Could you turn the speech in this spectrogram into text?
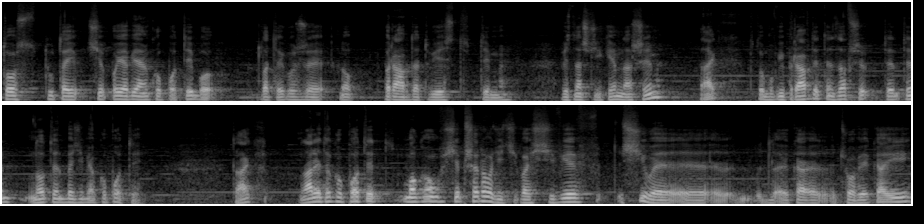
to tutaj się pojawiają kłopoty, bo dlatego, że no, prawda tu jest tym wyznacznikiem naszym, tak? kto mówi prawdę, ten zawsze, ten, ten, no, ten będzie miał kłopoty. Tak? No ale te kłopoty mogą się przerodzić właściwie w siłę e, człowieka i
